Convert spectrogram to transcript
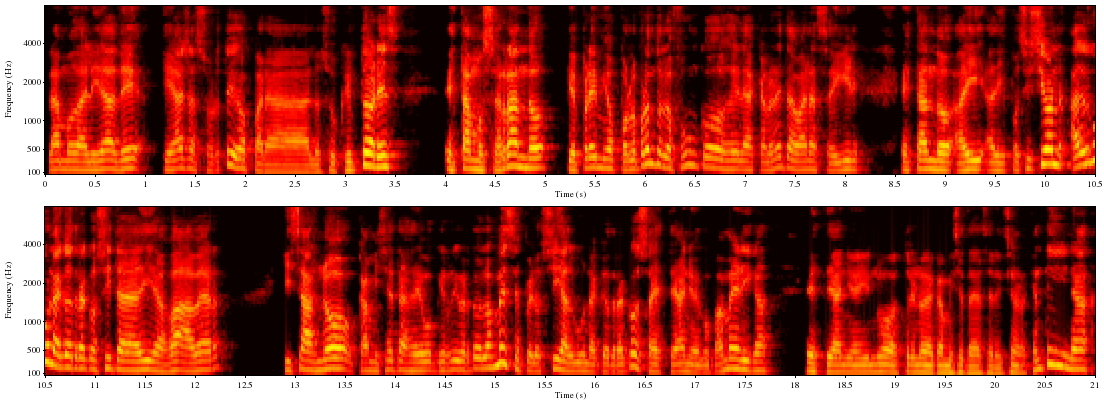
la modalidad de que haya sorteos para los suscriptores. Estamos cerrando. ¿Qué premios? Por lo pronto los Funcos de la escaloneta van a seguir estando ahí a disposición. Alguna que otra cosita de Adidas va a haber. Quizás no camisetas de Boca y River todos los meses, pero sí alguna que otra cosa. Este año de Copa América, este año hay un nuevo estreno de camiseta de selección argentina,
